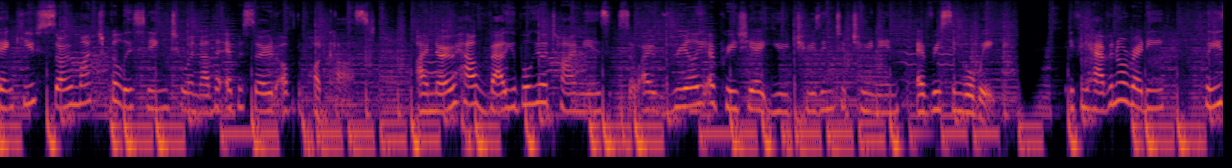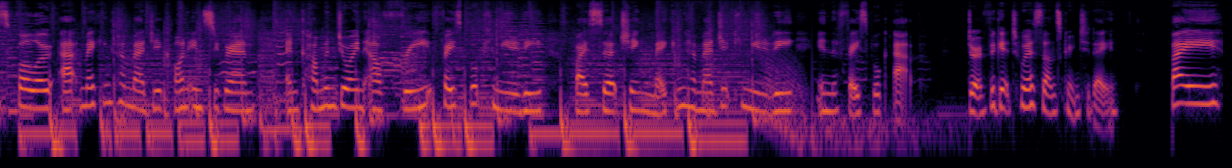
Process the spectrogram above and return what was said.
Thank you so much for listening to another episode of the podcast. I know how valuable your time is, so I really appreciate you choosing to tune in every single week. If you haven't already, please follow at Making Her Magic on Instagram and come and join our free Facebook community by searching Making Her Magic Community in the Facebook app. Don't forget to wear sunscreen today. Bye!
